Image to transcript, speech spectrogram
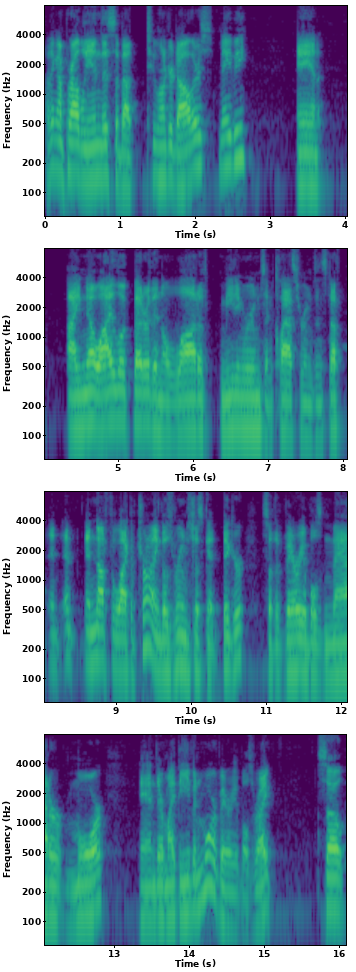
I think I'm probably in this about $200 maybe. And I know I look better than a lot of meeting rooms and classrooms and stuff. And, and, and not for lack of trying, those rooms just get bigger. So the variables matter more. And there might be even more variables, right? So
